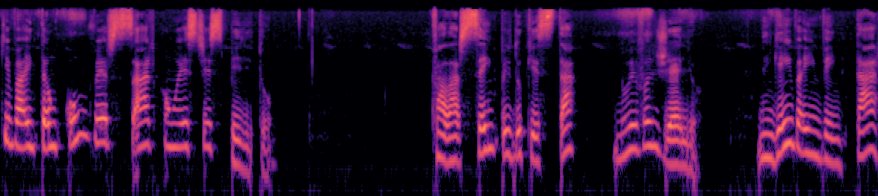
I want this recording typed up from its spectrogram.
que vai então conversar com este espírito. Falar sempre do que está no Evangelho. Ninguém vai inventar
